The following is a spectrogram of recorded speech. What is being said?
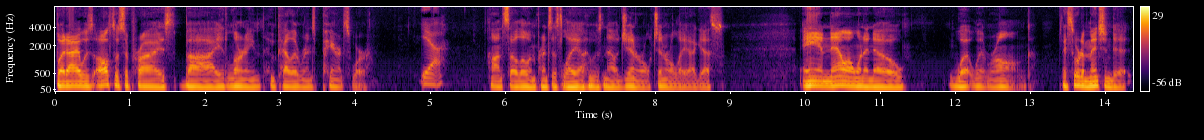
But I was also surprised by learning who Kylo Ren's parents were. Yeah. Han Solo and Princess Leia, who is now general, General Leia, I guess. And now I want to know what went wrong. They sort of mentioned it,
